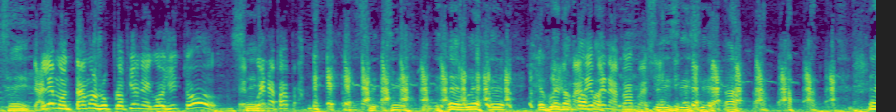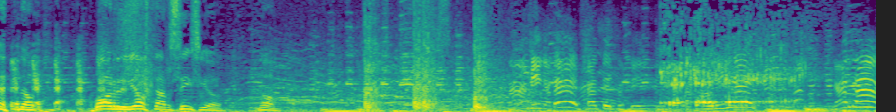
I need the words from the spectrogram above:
Sí. Ya le montamos su propio negocio y todo. Sí. Es buena papa. Sí, sí. es buena papa. es buena papa, sí. sí, sí, sí. no, por Dios, Tarcisio. No. Ah. Garra.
